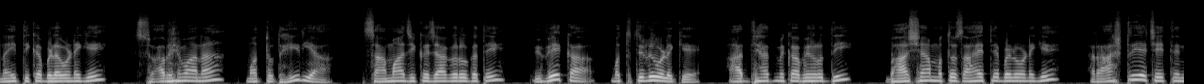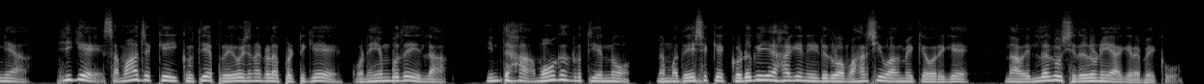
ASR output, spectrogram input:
ನೈತಿಕ ಬೆಳವಣಿಗೆ, ಸ್ವಾಭಿಮಾನ ಮತ್ತು ಧೈರ್ಯ, ಸಾಮಾಜಿಕ ಜಾಗರೂಕತೆ, ವಿವೇಕ ಮತ್ತು ತಿಳುವಳಿಕೆ, ಆಧ್ಯಾತ್ಮಿಕ ಅಭಿವೃದ್ಧಿ, ಭಾಷಾ ಮತ್ತು ಸಾಹಿತ್ಯ ಬೆಳವಣಿಗೆ, ರಾಷ್ಟ್ರೀಯ ಚೈತನ್ಯ ಹೀಗೆ ಸಮಾಜಕ್ಕೆ ಈ ಕೃತಿಯ ಪ್ರಯೋಜನಗಳ ಪಟ್ಟಿಗೆ ಕೊನೆಯೆಂಬುದೇ ಇಲ್ಲ. ಇಂತಹ ಅಮೋಘ ಕೃತಿಯನ್ನು ನಮ್ಮ ದೇಶಕ್ಕೆ ಕೊಡುಗೆಯ ಹಾಗೆ ನೀಡಿರುವ ಮಹರ್ಷಿ ವಾಲ್ಮೀಕಿ ಅವರಿಗೆ ನಾವೆಲ್ಲರೂ ಶಿರಋಣಿಯಾಗಿರಬೇಕು.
